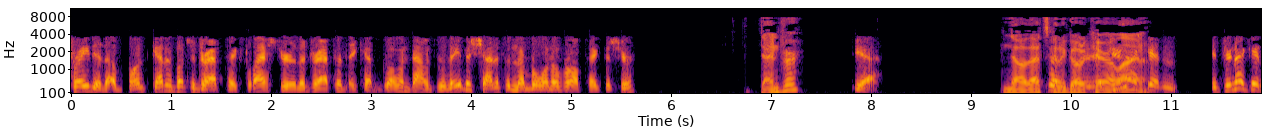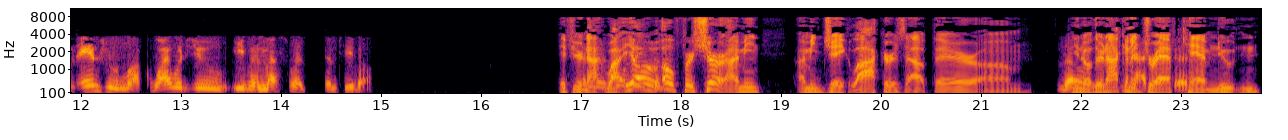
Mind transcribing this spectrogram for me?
traded a bunch, got a bunch of draft picks last year in the draft that they kept going down. Do they have a shot at the number one overall pick this year? Denver? Yeah. No, that's going to go to Carolina. Getting, if you're not getting Andrew Luck, why would you even mess with Tim Tebow? If you're not, why, no oh, oh, for sure. I mean, I mean, Jake Locker's out there. Um, No, you know, they're not going to draft. Cam Newton.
